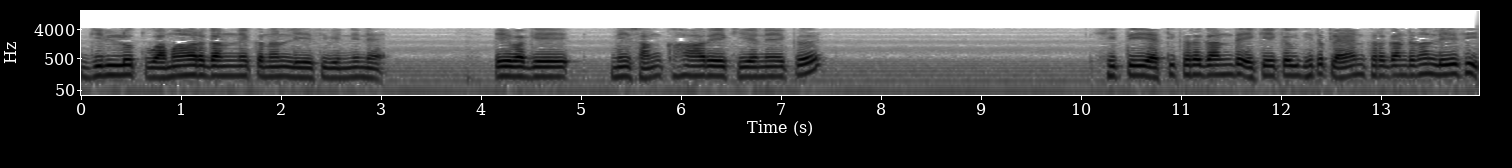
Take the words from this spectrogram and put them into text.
ගිල්ලොත් වමාර ගන්න එක නම් ලේසි වෙන්නේ නැහැ. ඒ වගේ මේ සංඛාරය කියන එක හිතේ ඇති කරගන්න එක එක විදිහට ප්ලෑන් කරගන්න නම් ලේසි.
